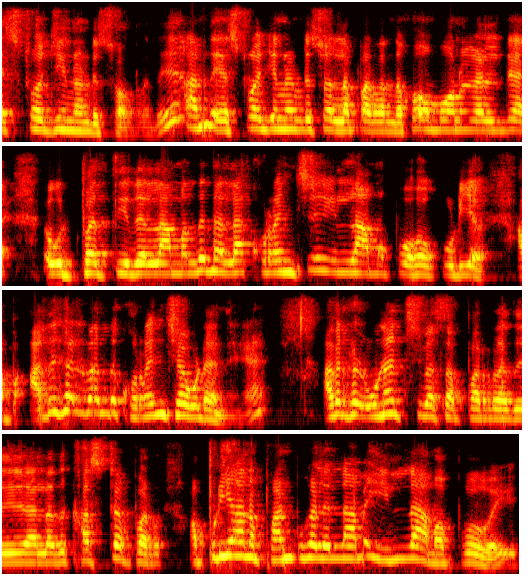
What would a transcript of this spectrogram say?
எஸ்ட்ரோஜின் என்று சொல்றது. அந்த எஸ்ட்ரோஜின் என்று சொல்லப்படுற அந்த ஹோமோன்களுடைய உற்பத்தி இதெல்லாம் வந்து நல்லா குறைஞ்சு இல்லாம போகக்கூடிய அப்ப அதுகள் வந்து குறைஞ்ச உடனே அவர்கள் உணர்ச்சி வசப்படுறது அல்லது கஷ்டப்படுறது அப்படியான பண்புகள் எல்லாமே இல்லாம போய்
